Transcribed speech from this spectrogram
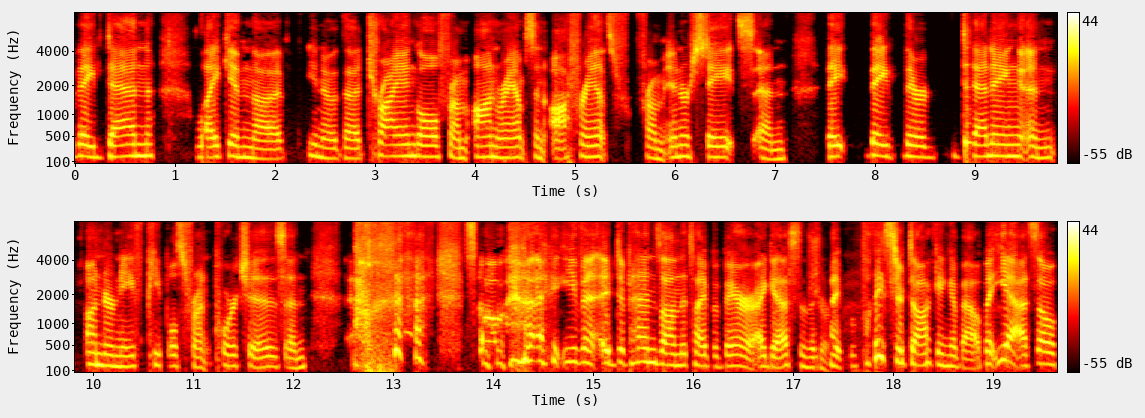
they den like in the you know the triangle from on ramps and off ramps from interstates, and they they they're denning and underneath people's front porches and so even it depends on the type of bear i guess and the sure. type of place you're talking about but yeah so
